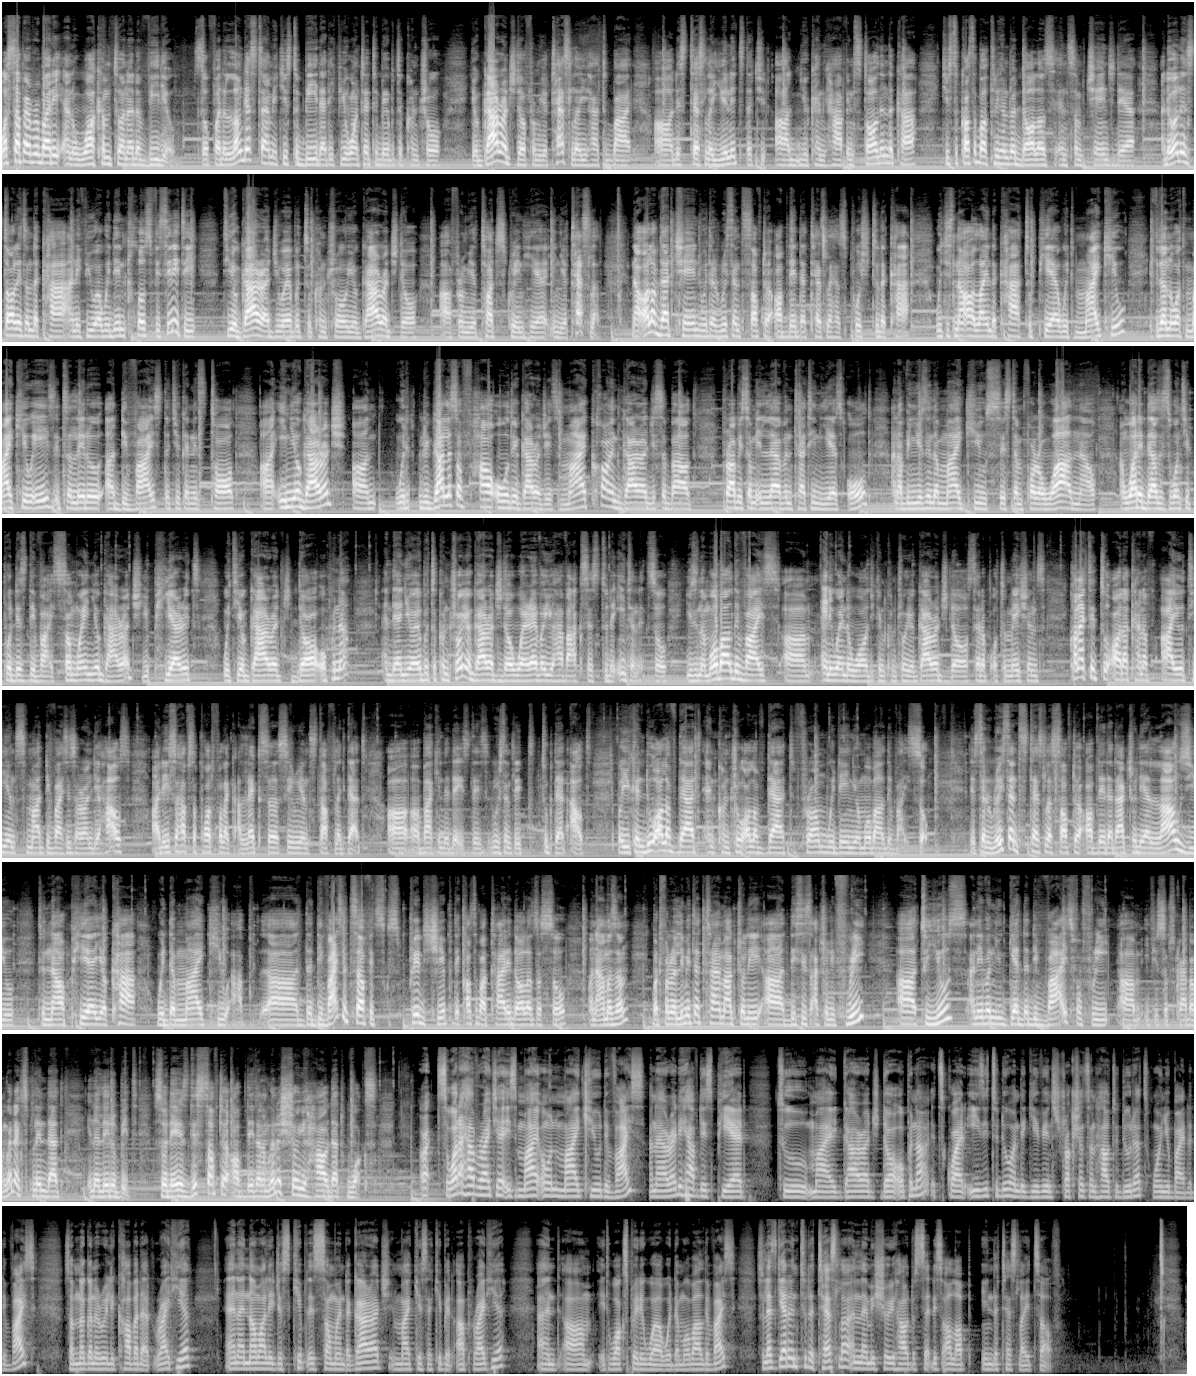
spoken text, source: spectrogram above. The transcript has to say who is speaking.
Speaker 1: What's up everybody and welcome to another video. So for the longest time it used to be that if you wanted to be able to control your garage door from your Tesla you had to buy uh, this Tesla unit that you, uh, you can have installed in the car. It used to cost about $300 and some change there and they will install it on the car and if you are within close vicinity to your garage you were able to control your garage door uh, from your touch screen here in your Tesla. Now all of that changed with a recent software update that Tesla has pushed to the car which is now allowing the car to pair with MyQ. If you don't know what MyQ is, it's a little uh, device that you can install uh, in your garage, um, with, regardless of how old your garage is. My current garage is about probably some 11, 13 years old, and I've been using the MyQ system for a while now. And what it does is once you put this device somewhere in your garage, you pair it with your garage door opener, and then you're able to control your garage door wherever you have access to the internet. So using a mobile device um, anywhere in the world, you can control your garage door, set up automations, connect it to other kind of IoT and smart devices around your house. Uh, they used to have support for like Alexa, Siri, and stuff like that uh, uh, back in the days. They recently took that out, but you can do all of that and control all of that from within your mobile device. So it's a recent Tesla software update that actually allows you to now pair your car with the MyQ app. Uh, the device itself is pretty cheap. They cost about $30 or so on Amazon. But for a limited time, actually, uh, this is actually free uh, to use. And even you get the device for free um, if you subscribe. I'm going to explain that in a little bit. So there's this software update and I'm going to show you how that works. All right, so what I have right here is my own MyQ device. And I already have this paired to my garage door opener. It's quite easy to do and they give you instructions on how to do that when you buy the device. So I'm not going to really cover that right here. And I normally just keep this somewhere in the garage. In my case, I keep it up right here and um, it works pretty well with the mobile device. So let's get into the Tesla and let me show you how to set this all up in the Tesla itself.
